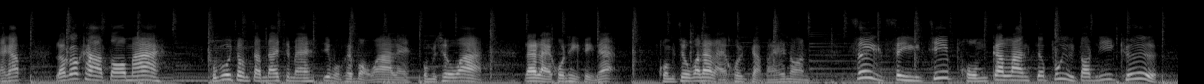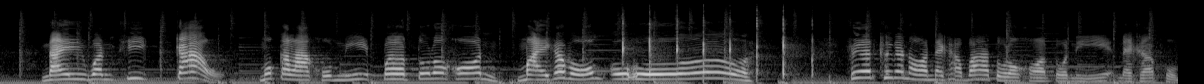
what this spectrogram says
นะครับ แล้วก็ข่าวต่อมาคุณผู้ชมจำได้ใช่ไหมที่ผมเคยบอกว่าอะไรผมเชื่อว่าหลาย ๆ คนเห็นสิ่งนี้ผมเชื่อว่าหลาย ๆ คนกลับมาแน่นอน ซึ่งสิ่งที่ผมกำลังจะพูดอยู่ตอนนี้คือ ในวันที่ 9 มกราคมนี้เปิดตัวละครใหม่ครับผม โอ้โหซึ่งซึ่งแน่นอนนะครับว่าตัวละครตัวนี้นะครับผม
